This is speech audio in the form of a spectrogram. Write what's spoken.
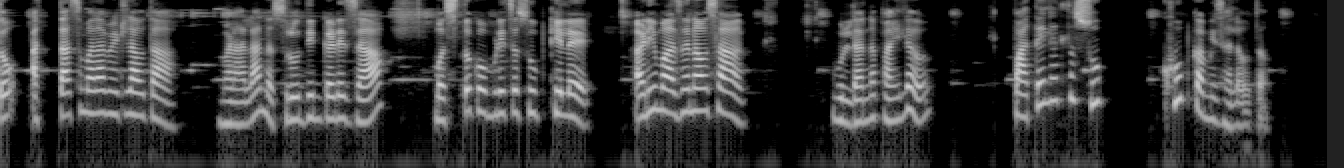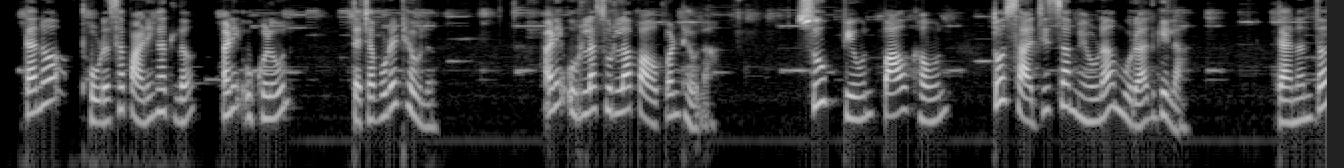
तो आत्ताच मला भेटला होता. म्हणाला नसरुद्दीनकडे जा. मस्त कोंबडीचं सूप केलंय. आणि माझं नाव सांग. मुलांना पाहिलं पातेल्यातलं सूप खूप कमी झालं होतं. त्यानं थोडंसं पाणी घातलं आणि उकळून त्याच्यापुढे ठेवलं. आणि उरला सुरला पाव पण ठेवला. सूप पिऊन पाव खाऊन तो साजिदचा मेवणा मुराद गेला. त्यानंतर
